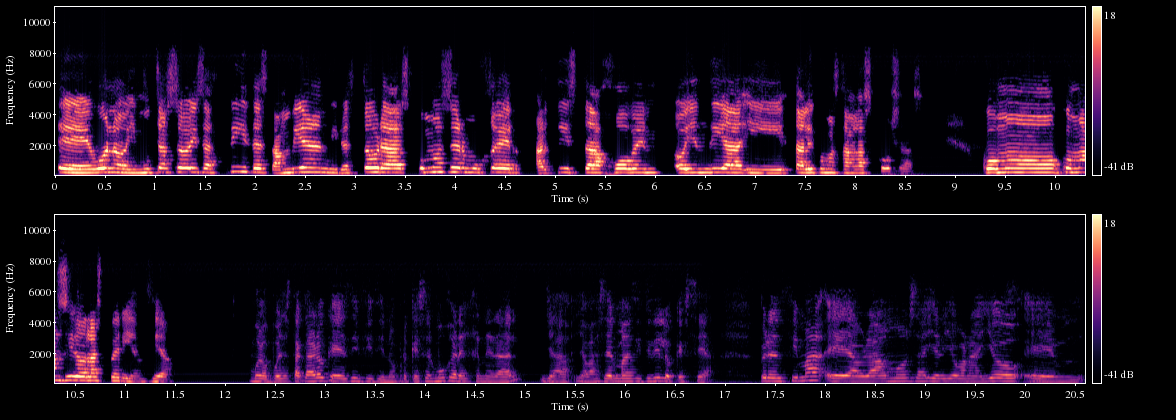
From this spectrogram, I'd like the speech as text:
Eh, bueno, y muchas sois actrices también, directoras. ¿Cómo ser mujer, artista, joven hoy en día y tal y como están las cosas? ¿Cómo, cómo ha sido la experiencia? Bueno, pues está claro que es difícil, ¿no? Porque ser mujer en general ya, ya va a ser más difícil lo que sea. Pero encima eh, hablábamos ayer Giovanna y yo, eh,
